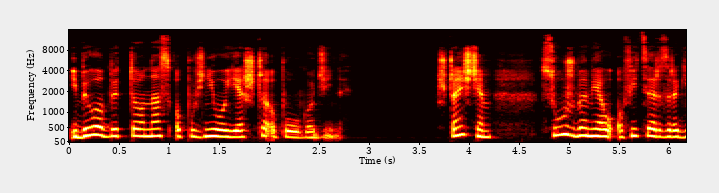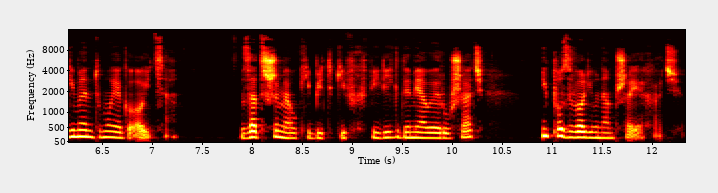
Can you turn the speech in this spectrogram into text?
I byłoby to nas opóźniło jeszcze o pół godziny. Szczęściem służbę miał oficer z regimentu mojego ojca. Zatrzymał kibitki w chwili, gdy miały ruszać i pozwolił nam przejechać.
